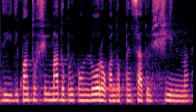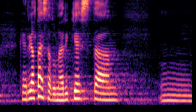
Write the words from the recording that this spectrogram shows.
di, di, quanto ho filmato poi con loro quando ho pensato il film, che in realtà è stata una richiesta, um,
